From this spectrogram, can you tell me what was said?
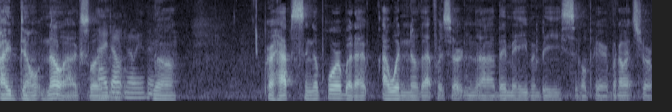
I don't know, actually. I don't know either. No. Perhaps Singapore, but I, I wouldn't know that for certain. Uh, they may even be single payer, but I'm not sure.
